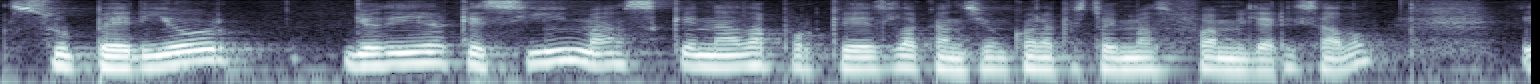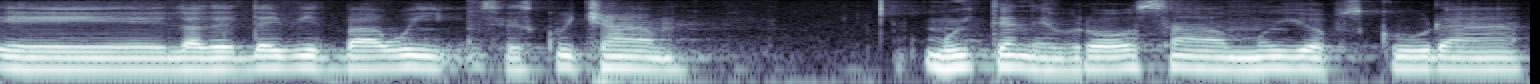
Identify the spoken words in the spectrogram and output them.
superior, yo diría que sí, más que nada porque es la canción con la que estoy más familiarizado. Eh, la de David Bowie se escucha muy tenebrosa, muy oscura,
